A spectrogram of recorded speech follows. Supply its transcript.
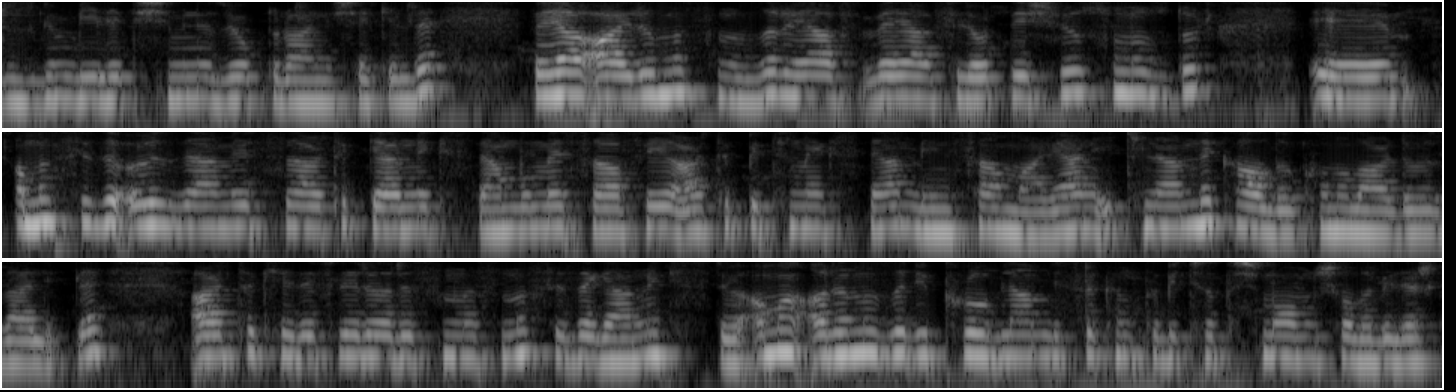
düzgün bir iletişiminiz yoktur aynı şekilde veya ayrılmışsınızdır veya veya flörtleşiyorsunuzdur. Ee, ama sizi özleyen ve size artık gelmek isteyen, bu mesafeyi artık bitirmek isteyen bir insan var. Yani ikilemde kaldığı konularda özellikle artık hedefleri arasındasınız size gelmek istiyor. Ama aranızda bir problem, bir sıkıntı, bir çatışma olmuş olabilir.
